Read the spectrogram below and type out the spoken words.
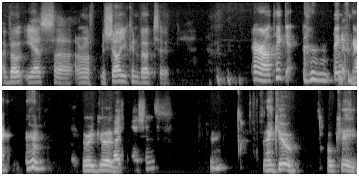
I vote yes. Uh, I don't know if Michelle, you can vote too. Sure, I'll take it. Thanks, guys. Very good. Congratulations. Okay. Thank you. Okay.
